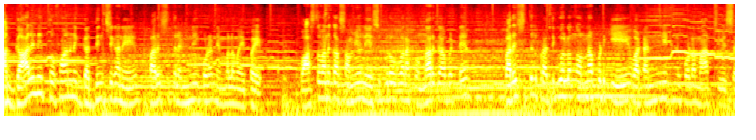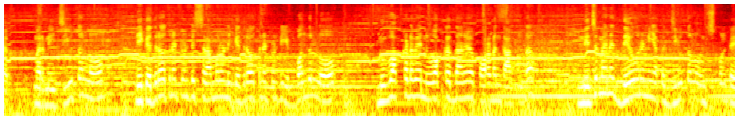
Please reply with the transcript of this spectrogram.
ఆ గాలిని తుఫానుని గద్దించగానే పరిస్థితులన్నీ కూడా నిమ్మలమైపోయాయి. వాస్తవానికి ఆ సమయంలో యేసుప్రభు వారు అక్కడ ఉన్నారు కాబట్టే పరిస్థితులు ప్రతికూలంగా ఉన్నప్పటికీ వాటన్నిటిని కూడా మార్చివేశారు. మరి నీ జీవితంలో నీకు ఎదురవుతున్నటువంటి శ్రమలు నీకు ఎదురవుతున్నటువంటి ఇబ్బందుల్లో నువ్వొక్కడవే నువ్వొక్క దానివే పోరాడం కాకుండా నిజమైన దేవుని నీ యొక్క జీవితంలో ఉంచుకుంటే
